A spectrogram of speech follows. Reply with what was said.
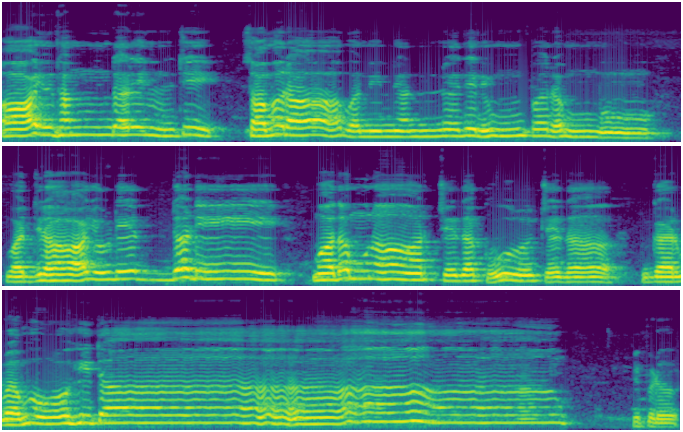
ఆయుధం ధరించి సమరావని నన్నెదిరింపరమ్ము వజ్రాయుడిద్దడి మదమునార్చెద కూల్చెద గర్వమోహిత. ఇప్పుడు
